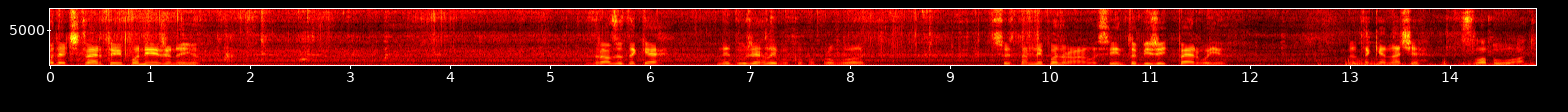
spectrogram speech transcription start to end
Ходить четвертою пониженою. Зразу таке не дуже глибоко попробували. Щось нам не понравилось. Він то біжить первою. Ну таке наче слабувато.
